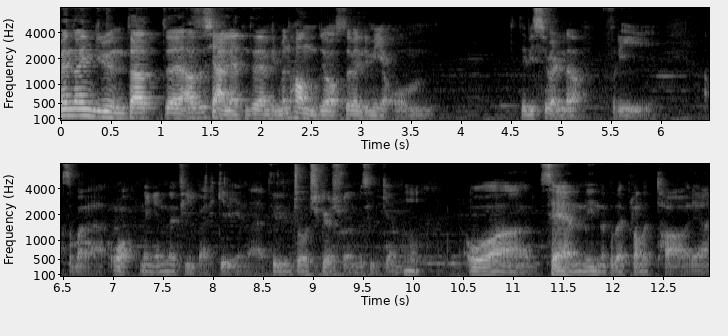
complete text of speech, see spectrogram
men en grunn til at eh, Altså, kjærligheten til den filmen handler jo også veldig mye om det visuelle, da. Fordi altså bare åpningen med fyrverkeriene til George Gershwin-musikken, Mm. og eh, scenen inne på det planetariet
